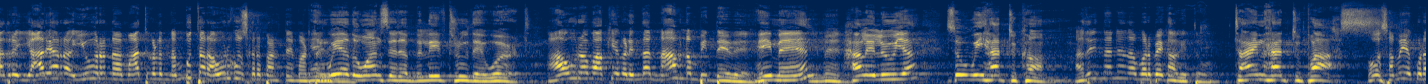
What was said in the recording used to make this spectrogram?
ಆದ್ರೆ ಯಾರ್ಯಾರು ಇವರನ್ನ ಮಾತುಗಳನ್ನು ನಂಬುತ್ತಾರೋ ಅವ್ರಿಗೋಸ್ಕರ ಪ್ರಾರ್ಥನೆ And we ಮಾಡ್ತಾರೆ are the ones that have believed through their word. ಅವರ ವಾಕ್ಯಗಳಿಂದ ನಾವು ನಂಬಿದ್ದೇವೆ Amen. Amen. Hallelujah. So we had to come. ಅದರಿಂದಾನೇ ನಾವು ಬರಬೇಕಾಗಿತ್ತು Time had to pass. ಓ ಸಮಯ ಕೂಡ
